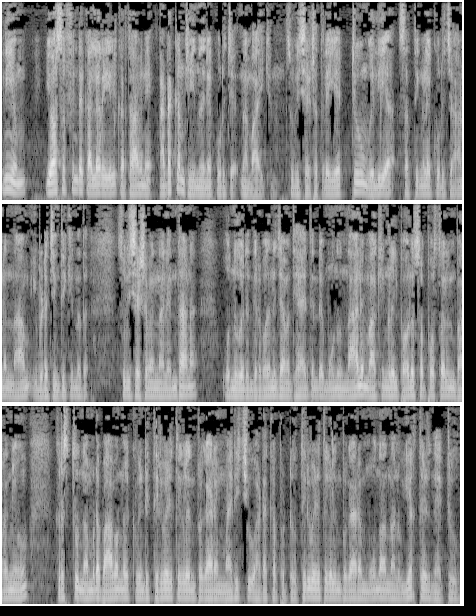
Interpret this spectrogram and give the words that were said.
ഇനിയും യോസഫിന്റെ കല്ലറയിൽ കർത്താവിനെ അടക്കം ചെയ്യുന്നതിനെക്കുറിച്ച് നാം വായിക്കുന്നു സുവിശേഷത്തിലെ ഏറ്റവും വലിയ സത്യങ്ങളെക്കുറിച്ചാണ് നാം ഇവിടെ ചിന്തിക്കുന്നത്. സുവിശേഷം എന്നാൽ എന്താണ്? ഒന്നുവരും പതിനഞ്ചാം അധ്യായത്തിന്റെ മൂന്നും നാലും വാക്യങ്ങളിൽ പൌലോസ് അപ്പോസ്തലൻ പറഞ്ഞു ക്രിസ്തു നമ്മുടെ പാപങ്ങൾക്ക് വേണ്ടി തിരുവഴുത്തുകളിൻ പ്രകാരം മരിച്ചു അടക്കപ്പെട്ടു. തിരുവഴുത്തുകളിൻ പ്രകാരം മൂന്നാം നാൾ ഉയർത്തെഴുന്നേറ്റു.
